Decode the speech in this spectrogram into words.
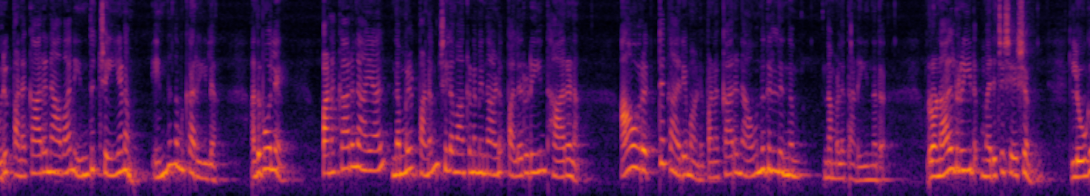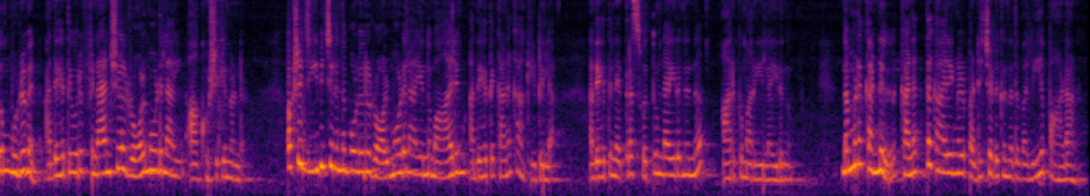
ഒരു പണക്കാരനാവാൻ എന്ത് ചെയ്യണം എന്ന് നമുക്കറിയില്ല. അതുപോലെ പണക്കാരനായാൽ നമ്മൾ പണം ചിലവാക്കണമെന്നാണ് പലരുടെയും ധാരണ. ആ ഒരൊറ്റ കാര്യമാണ് പണക്കാരനാവുന്നതിൽ നിന്നും നമ്മളെ തടയുന്നത്. റൊണാൾഡ് റീഡ് മരിച്ച ശേഷം ലോകം മുഴുവൻ അദ്ദേഹത്തെ ഒരു ഫിനാൻഷ്യൽ റോൾ മോഡലായി ആഘോഷിക്കുന്നുണ്ട്. പക്ഷേ ജീവിച്ചിരുന്നപ്പോൾ ഒരു റോൾ മോഡലായൊന്നും ആരും അദ്ദേഹത്തെ കണക്കാക്കിയിട്ടില്ല. അദ്ദേഹത്തിന് എത്ര സ്വത്തുണ്ടായിരുന്നെന്ന് ആർക്കും അറിയില്ലായിരുന്നു. നമ്മുടെ കണ്ണിൽ കനത്ത കാര്യങ്ങൾ പഠിച്ചെടുക്കുന്നത് വലിയ പാടാണ്.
